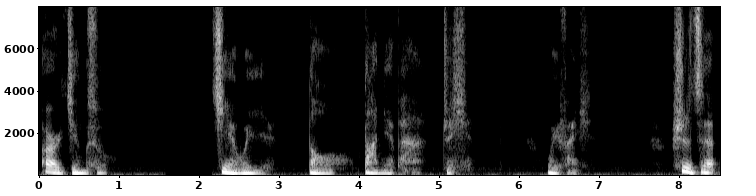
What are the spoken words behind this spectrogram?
二经书皆为到大涅盘之行，为凡行，是则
